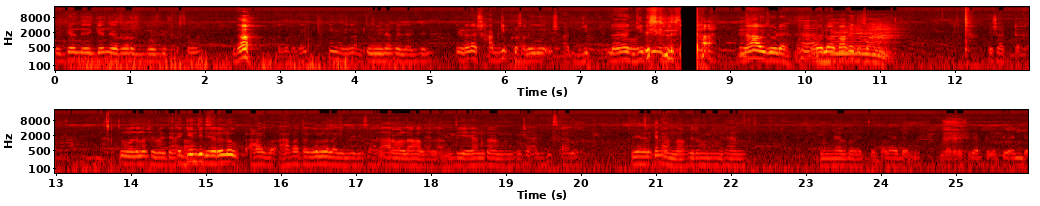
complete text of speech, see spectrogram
এই গেঞ্জি এই গেঞ্জি তোমার বউ গিফট করছিল না? দা কিন দিলাম তুমি না কইলে একদিন এটা না শার্ট গিফট করছিল ওই যে শার্ট গিফট না গিফট না ওই যে ওটা। ওটা হলো আর বাপে দিছে ওই শার্টটা তুমি ওদের লোক সেবার আর গেঞ্জি দিছে হলো হাফাতা গোলগলা গেঞ্জি দিছে আর। বালটা ভালাইলাম বিয়ে এখন করানো শার্ট দিছে আর। কেন আনলাম সেটা মনে হয় ধ্যান মেয়ের তো একটু পড়াই দেন সিগারেট টিগারেট দিবেন দে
